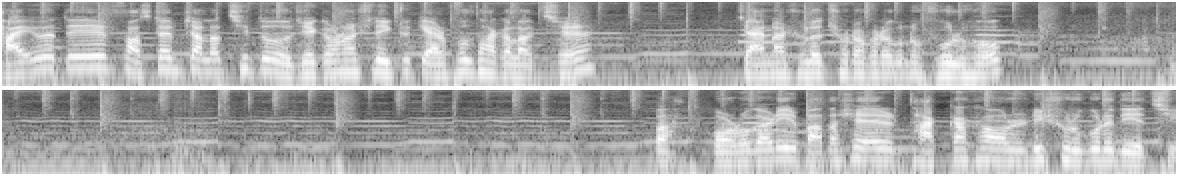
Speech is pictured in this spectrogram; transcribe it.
হাইওয়েতে ফার্স্ট টাইম চালাচ্ছি তো, যে কারণে আসলে একটু কেয়ারফুল থাকা লাগছে। চায় না আসলে ছোটখাটো কোনো ভুল হোক। বড় গাড়ির বাতাসের ধাক্কা খাওয়া অলরেডি শুরু করে দিয়েছি।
